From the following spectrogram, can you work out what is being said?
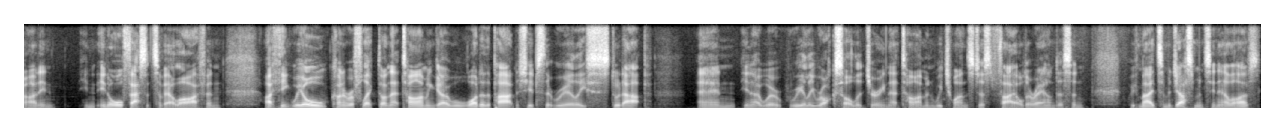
right? In in, in all facets of our life. And I think we all kind of reflect on that time and go, well, what are the partnerships that really stood up and, you know, were really rock solid during that time and which ones just failed around us? And we've made some adjustments in our lives.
